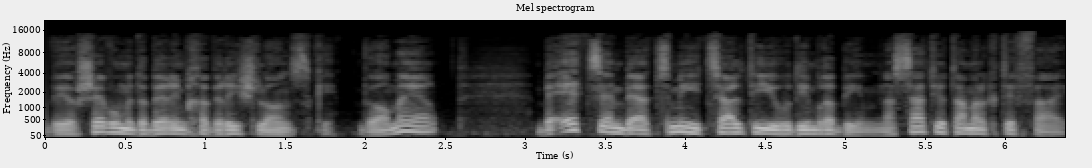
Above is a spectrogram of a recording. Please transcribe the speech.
ויושב ומדבר עם חברי שלונסקי, ואומר, בעצם בעצמי הצלתי יהודים רבים, נשאתי אותם על כתפיי.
